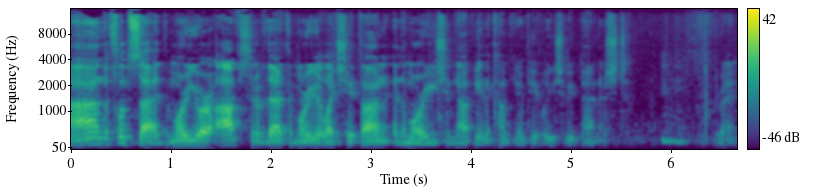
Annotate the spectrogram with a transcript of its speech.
On the flip side, the more you are opposite of that, the more you're like shaitan, and the more you should not be in the company of people. You should be banished. Mm-hmm. Right.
